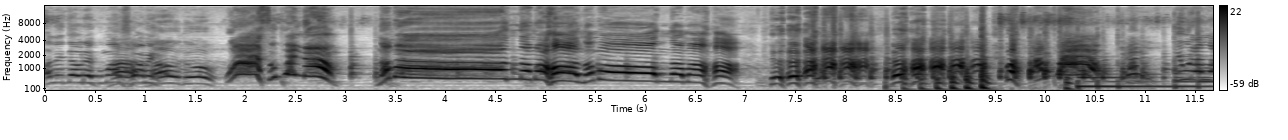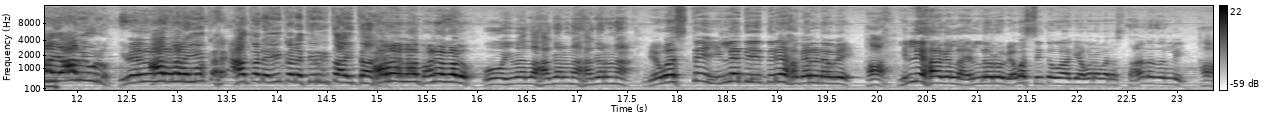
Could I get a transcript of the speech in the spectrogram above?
ಅಲ್ಲಿದ್ದವ್ರೆ ಕುಮಾರಸ್ವಾಮಿ ಹೌದು ವಾ ಸುಬ್ಬಣ್ಣ ನಮೋ ನಮಃ ನಮೋ ನಮಃ ಅಪ್ಪ! ಆ ಕಡೆ ಈ ಕಡೆ ತಿರುಗ್ತಾ ಇದ್ದಾರೆ. ಹರಣ ಗಣಗಳು. ಓ ಇವೆಲ್ಲ ಹಗರಣ ಹಗರಣ. ವ್ಯವಸ್ಥೆ ಇಲ್ಲದೇ ಇದ್ರೆ ಹಗರಣವೇ. ಹಾ. ಇಲ್ಲಿ ಹಾಗಲ್ಲ ಎಲ್ಲರೂ ವ್ಯವಸ್ಥಿತವಾಗಿ ಅವರವರ ಸ್ಥಾನದಲ್ಲಿ ಹಾ.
